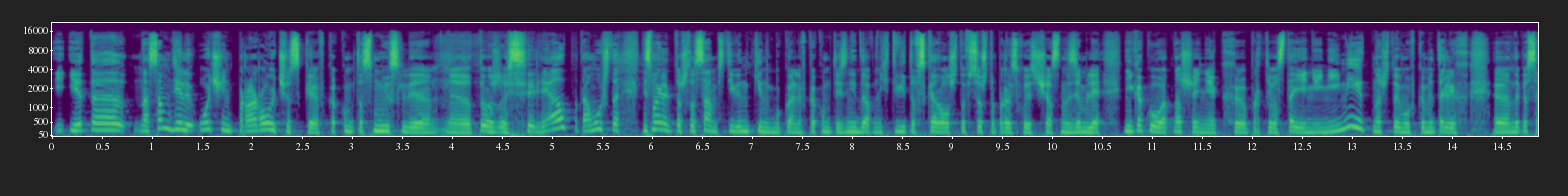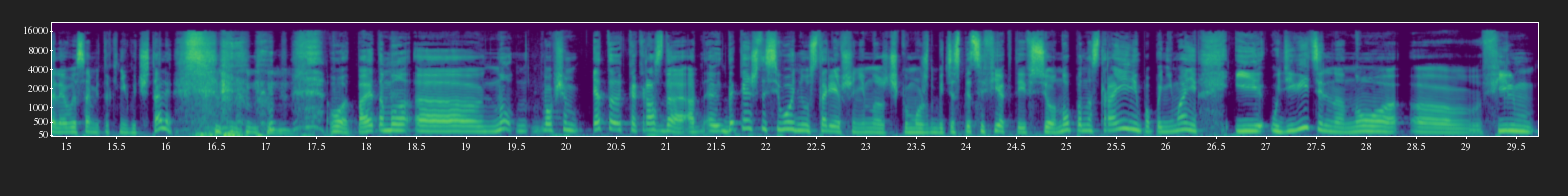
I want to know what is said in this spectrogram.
и это, на самом деле, очень пророческое в каком-то смысле тоже сериал, потому что, несмотря на то, что сам Стивен Кинг буквально в каком-то из недавних твитов сказал, что все, что происходит сейчас на Земле, никакого отношения к противостоянию не имеет, на что ему в комментариях написали, а вы сами-то книгу читали? Вот, поэтому, ну, в общем, это как раз, да, да, конечно, сегодня устаревший немножечко, может быть, и спецэффекты, и все, но по настроению, по пониманию. И удивительно, но э, фильм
